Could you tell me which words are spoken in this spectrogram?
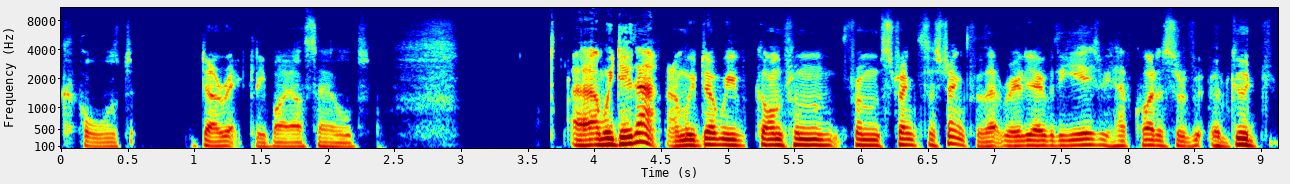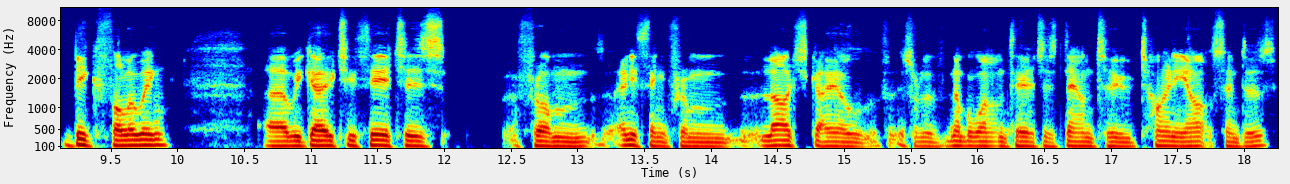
caused directly by ourselves. Uh, and we do that, and we've done. We've gone from from strength to strength with that. Really, over the years, we have quite a sort of a good big following. Uh, we go to theatres from anything from large scale sort of number one theatres down to tiny art centres.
